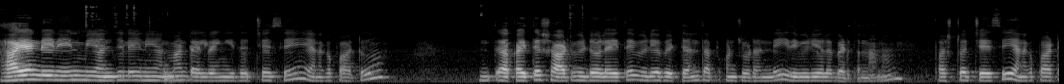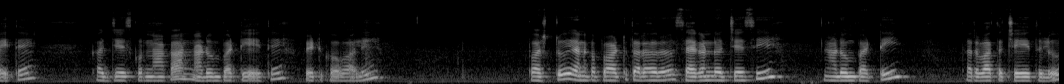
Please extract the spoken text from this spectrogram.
హాయ్ అండి నేను మీ అంజలిని హనుమాన్ టైలరింగ్. ఇది వచ్చేసి వెనకపాటు ఇంతకైతే షార్ట్ వీడియోలో అయితే వీడియో పెట్టాను తప్పకుండా చూడండి. ఇది వీడియోలో పెడుతున్నాను. ఫస్ట్ వచ్చేసి వెనకపాటు అయితే కట్ చేసుకున్నాక నడుము పట్టి అయితే పెట్టుకోవాలి. ఫస్ట్ వెనకపాటు తర్వాత సెకండ్ వచ్చేసి నడుము పట్టి తర్వాత చేతులు.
